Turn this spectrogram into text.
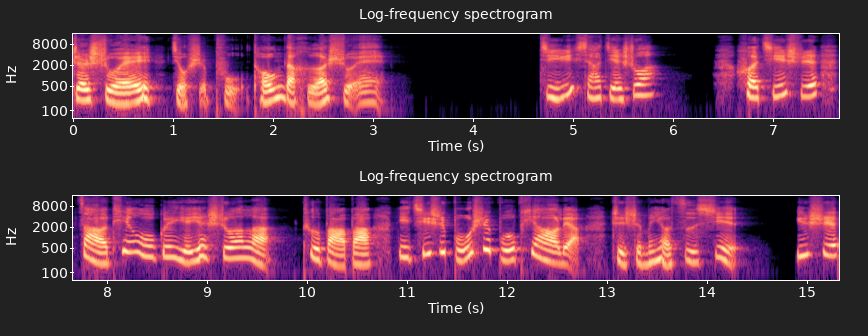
这水就是普通的河水。鲫鱼小姐说：“我其实早听乌龟爷爷说了，兔宝宝，你其实不是不漂亮，只是没有自信。于是，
